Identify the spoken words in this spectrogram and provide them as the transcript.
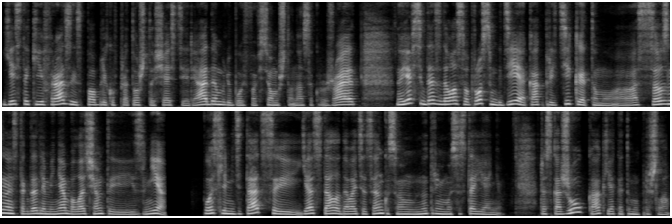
Есть такие фразы из пабликов про то, что счастье рядом, любовь во всем, что нас окружает. Но я всегда задавалась вопросом, где, как прийти к этому. Осознанность тогда для меня была чем-то извне. После медитации я стала давать оценку своему внутреннему состоянию. Расскажу, как я к этому пришла.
